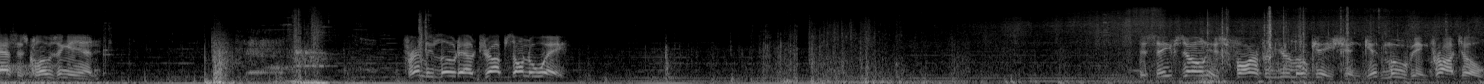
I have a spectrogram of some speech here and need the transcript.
Gas is closing in. Friendly loadout drops on the way. The safe zone is far from your location. Get moving, pronto.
